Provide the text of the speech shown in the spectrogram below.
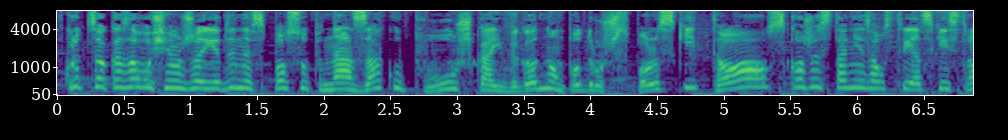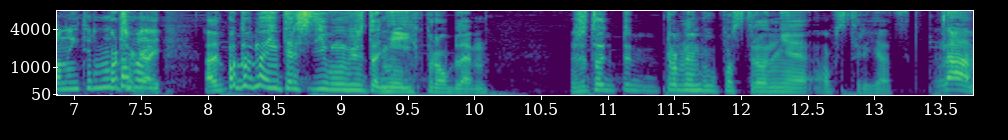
Wkrótce okazało się, że jedyny sposób na zakup łóżka i wygodną podróż z Polski to skorzystanie z austriackiej strony internetowej. Poczekaj, ale podobno Intercity mówi, że to nie ich problem. Że to y, problem był po stronie austriackiej. A,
